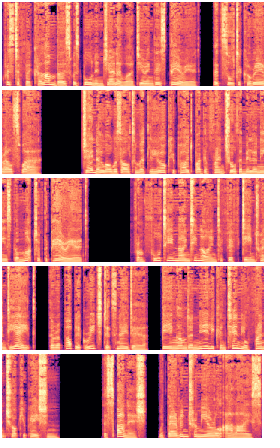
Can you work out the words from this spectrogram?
Christopher Columbus was born in Genoa during this period, but sought a career elsewhere. Genoa was ultimately occupied by the French or the Milanese for much of the period. From 1499 to 1528, the Republic reached its nadir, being under nearly continual French occupation. The Spanish, with their intramural allies,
